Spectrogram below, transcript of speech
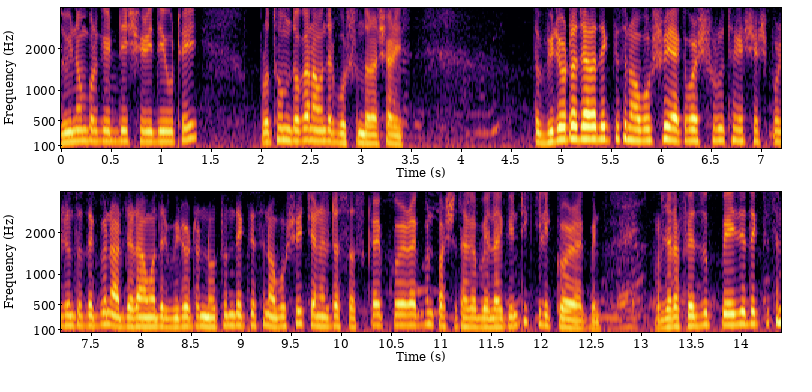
দুই নম্বর গেট দিয়ে সিঁড়ি দিয়ে উঠেই প্রথম দোকান আমাদের বসুন্ধরা শাড়িস। তো ভিডিওটা যারা দেখতেছেন অবশ্যই একেবারে শুরু থেকে শেষ পর্যন্ত দেখবেন, আর যারা আমাদের ভিডিওটা নতুন দেখতেছেন অবশ্যই চ্যানেলটা সাবস্ক্রাইব করে রাখবেন, পাশে থাকা বেল আইকনটি ক্লিক করে রাখবেন। আর যারা ফেসবুক পেজে দেখতেছেন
